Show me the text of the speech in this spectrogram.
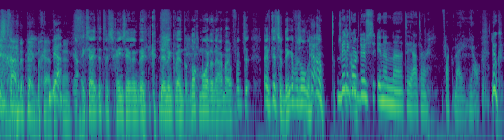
Schade beperkt, begrijp ik. Ja. Ja, ik zei het, het is geen zedendelinquent of nog moordenaar, maar hij heeft dit soort dingen verzonnen. Nou, Binnenkort dus in een eh, theater vlakbij jou. Luc.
